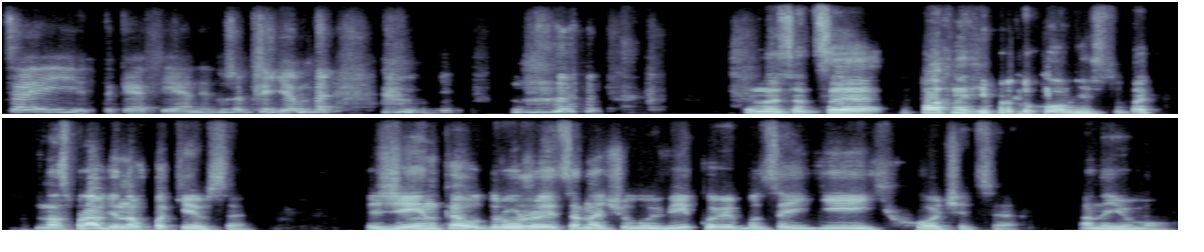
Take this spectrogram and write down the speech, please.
це і таке фіє не дуже приємне. Ну, це, це пахне гіпердуховністю, так? Насправді навпаки все. Жінка одружується на чоловікові, бо це їй хочеться, а не йому.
